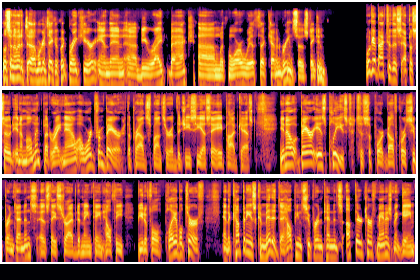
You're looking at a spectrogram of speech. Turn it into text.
listen, I'm going to uh, we're going to take a quick break here and then uh, be right back um, with more with uh, Kevin Breen. So stay tuned. We'll get back to this episode in a moment, but right now, a word from Bayer, the proud sponsor of the GCSAA podcast. You know, Bayer is pleased to support golf course superintendents as they strive to maintain healthy, beautiful, playable turf, and the company is committed to helping superintendents up their turf management game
